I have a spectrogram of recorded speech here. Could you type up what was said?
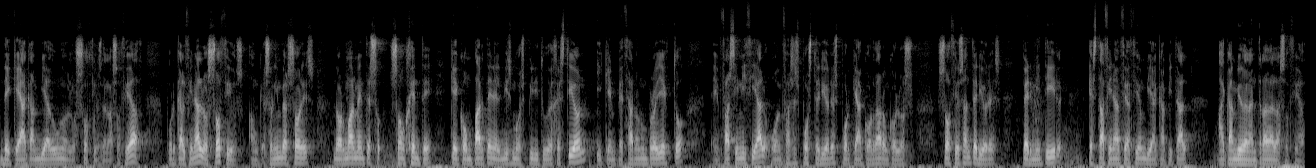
de que ha cambiado uno de los socios de la sociedad. Porque al final los socios, aunque son inversores, normalmente son gente que comparten el mismo espíritu de gestión y que empezaron un proyecto en fase inicial o en fases posteriores porque acordaron con los socios anteriores permitir esta financiación vía capital a cambio de la entrada a la sociedad.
